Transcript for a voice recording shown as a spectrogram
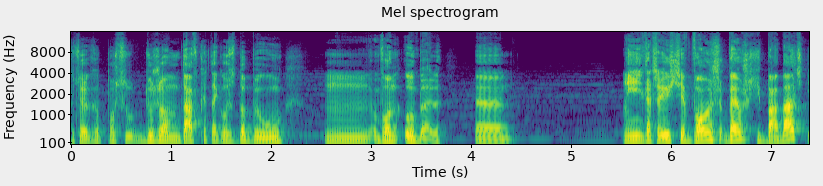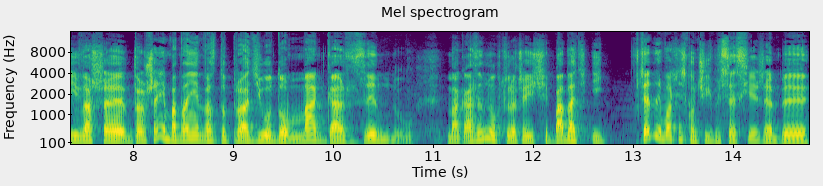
których po prostu dużą dawkę tego zdobył mm, von Ubel. I zaczęliście wąż, wężyć i badać i wasze węszenie badanie was doprowadziło do magazynu. Magazynu, który zaczęliście badać i wtedy właśnie skończyliśmy sesję, żeby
